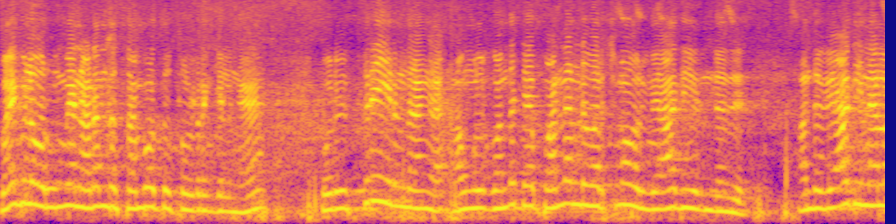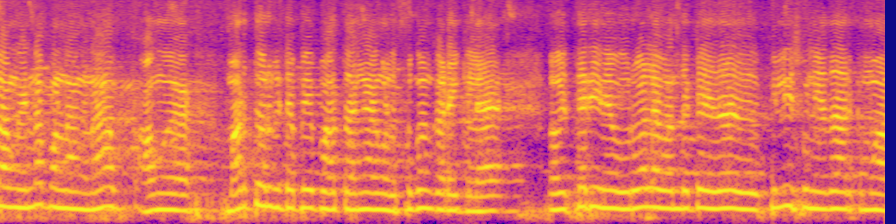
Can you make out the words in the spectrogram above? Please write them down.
பைபிளில் ஒரு உண்மையாக நடந்த சம்பவத்தை சொல்கிறேன் கேளுங்க. ஒரு ஸ்திரீ இருந்தாங்க. அவங்களுக்கு வந்துட்டு பன்னெண்டு வருஷமாக ஒரு வியாதி இருந்தது. அந்த வியாதினால அவங்க என்ன பண்ணாங்கன்னா அவங்க மருத்துவர்கிட்ட போய் பார்த்தாங்க. அவங்களுக்கு சுகம் கிடைக்கல. சரி சரி ஒருவேளை வந்துட்டு ஏதாவது பில்லி சுனி ஏதாவது இருக்குமா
